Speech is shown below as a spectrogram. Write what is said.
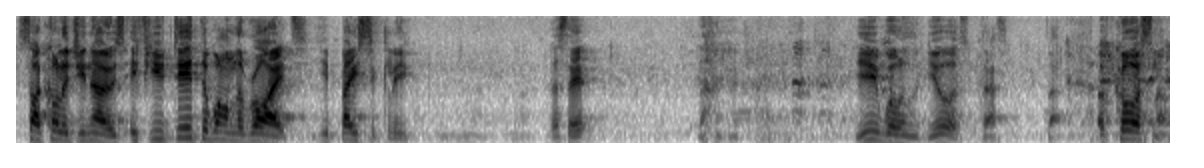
psychology knows if you did the one on the right, you basically, that's it. you will, yours, that's, no, of course not.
